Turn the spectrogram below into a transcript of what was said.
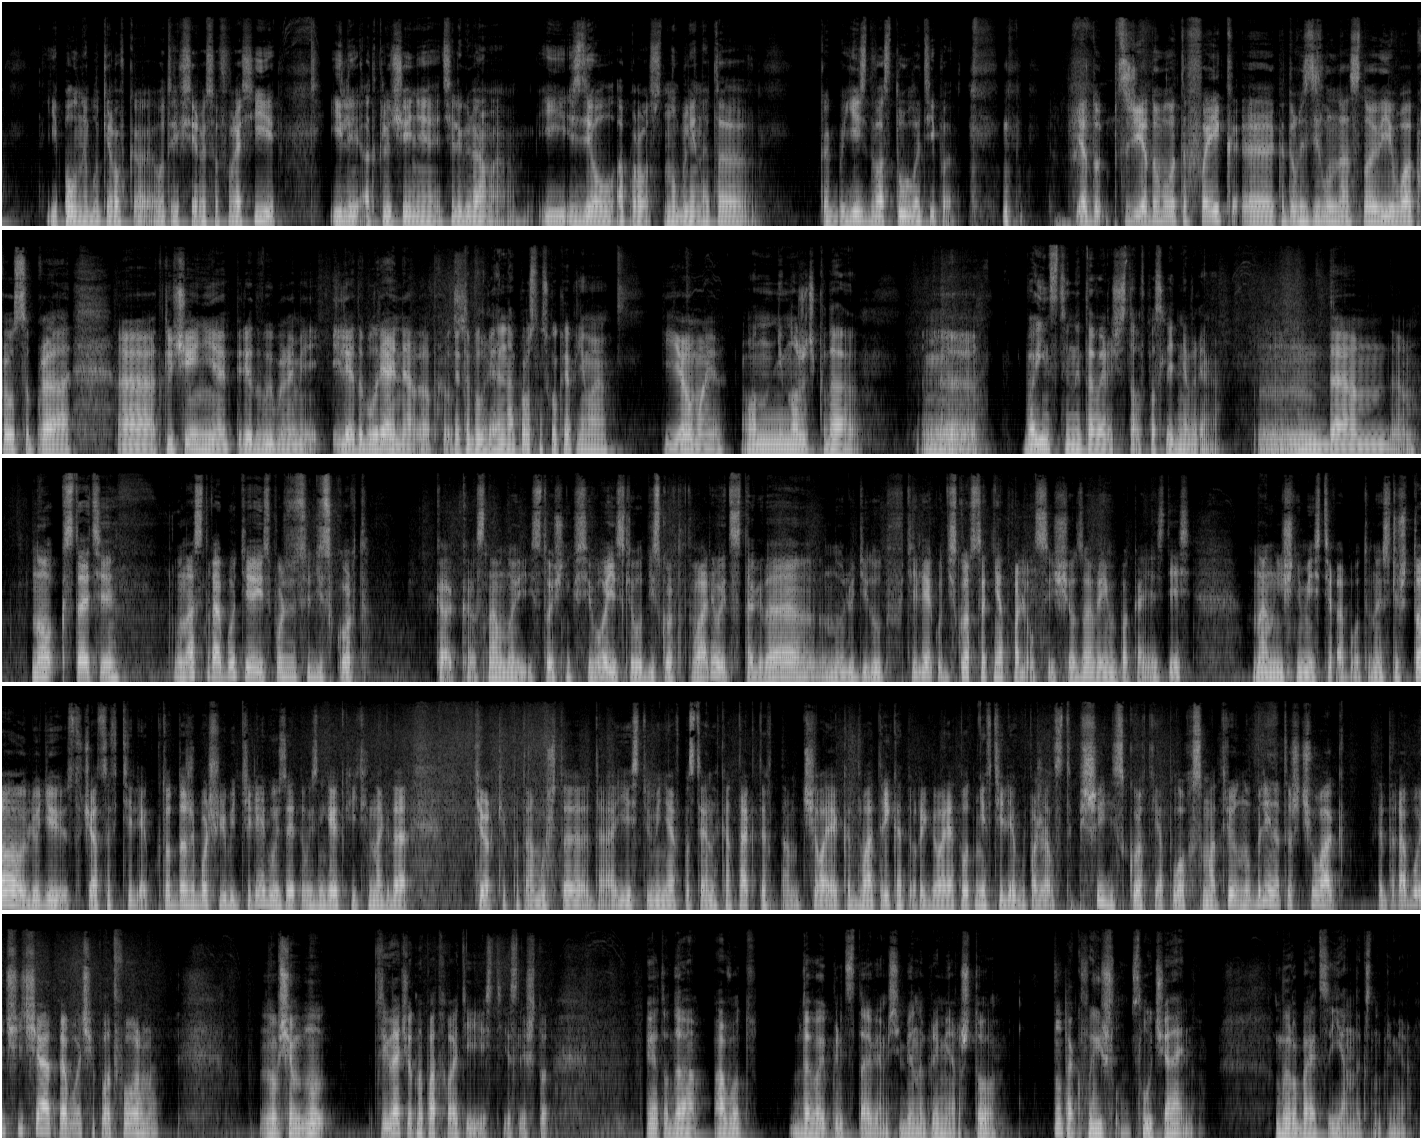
и полная блокировка вот этих сервисов в России или отключение Телеграма и сделал опрос. Ну, блин, это как бы есть два стула типа. Я, подожди, я думал, это фейк, э, который сделан на основе его опроса про э, отключение перед выборами. Или это был реальный опрос? Это был реально опрос, насколько я понимаю. Ё-моё. Он немножечко, да, Э, воинственный товарищ стал в последнее время. Да, да. Но, кстати, у нас на работе используется Discord как основной источник всего. Если вот Discord отваливается, тогда ну, люди идут в телегу. Discord, кстати, не отвалился еще за время, пока я здесь, на нынешнем месте работы. Но если что, люди стучатся в телегу. Кто-то даже больше любит телегу, из-за этого возникают какие-то иногда терки, потому что, да, есть у меня в постоянных контактах там человека 2-3, которые говорят, вот мне в телегу, пожалуйста, пиши, Дискорд, я плохо смотрю. Ну, блин, это ж чувак, это рабочий чат, рабочая платформа. В общем, ну, всегда что-то на подхвате есть, если что. Это да. А вот давай представим себе, например, что, ну так вышло, случайно, вырубается Яндекс, например.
